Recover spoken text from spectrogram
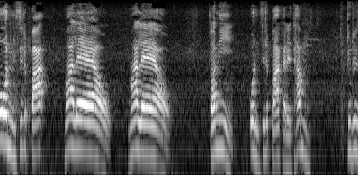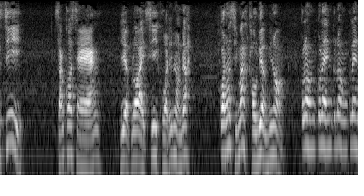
อ้นศิลปะมาแล้ว มาแล้ว ตอนนี้อ้นศิลปะก็ได้ทำจุลินทรีย์สังเคราะห์แสงเรียบร้อยสี่ขวดที่พี่น้องเด้อก่อนเฮาสิมาเข้าเรื่องพี่น้องก็ลองก็แรงก็ลองก็แรง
